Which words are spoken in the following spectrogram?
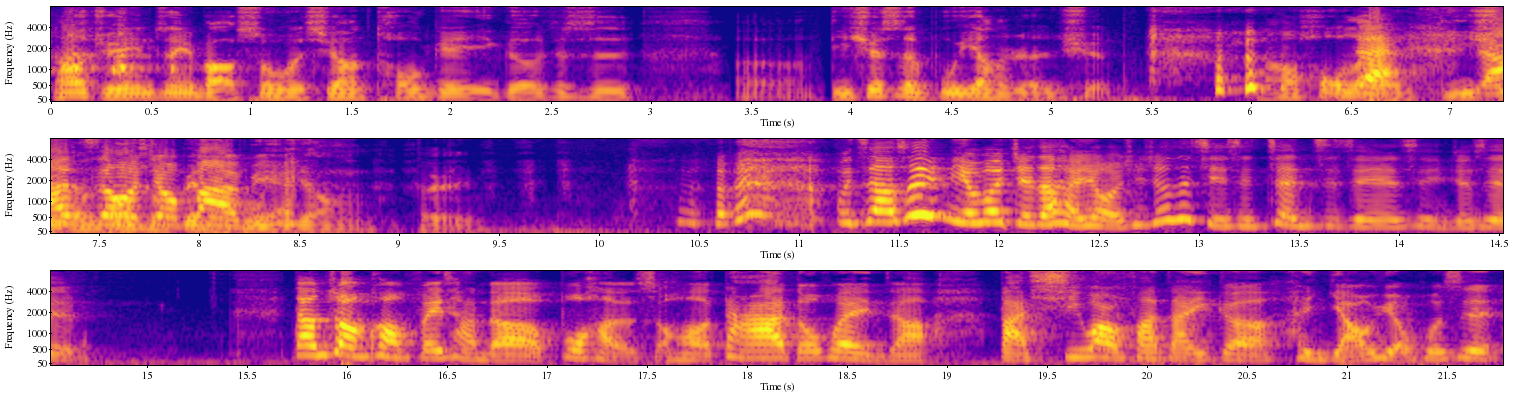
然后决定最近把所有的希望投给一个就是呃的确是很不一样的人选，然后后来的确然后让高之后就雄变得不一样，对，不知道，所以你有没有觉得很有趣？就是其实政治这件事情，就是当状况非常的不好的时候，大家都会你知道把希望放在一个很遥远或是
